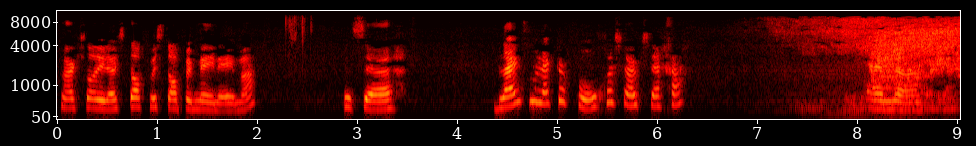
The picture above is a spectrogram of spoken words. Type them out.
Maar ik zal je daar stap voor stap in meenemen. Dus uh, blijf me lekker volgen, zou ik zeggen. En uh,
